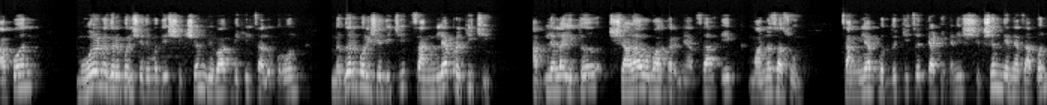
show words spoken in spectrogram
आपण मोहोळ नगर परिषदेमध्ये शिक्षण विभाग देखील चालू करून नगर परिषदेची चांगल्या प्रतीची आपल्याला इथं शाळा उभा करण्याचा एक मानस असून चांगल्या पद्धतीचं त्या ठिकाणी शिक्षण देण्याचा आपण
